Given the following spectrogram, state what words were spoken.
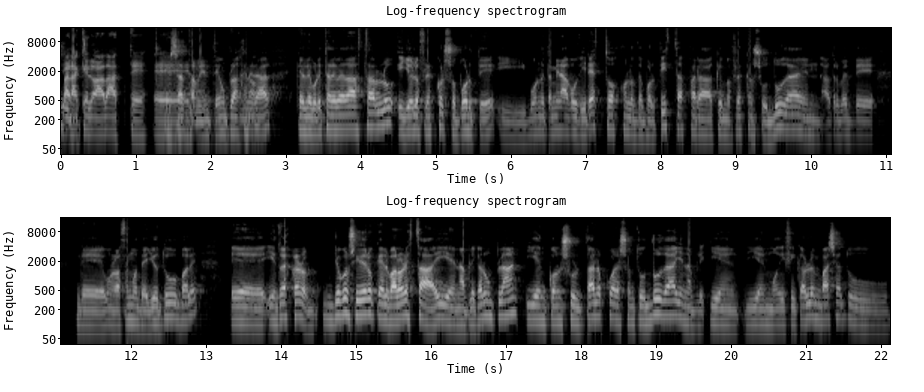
para que lo adapte? Exactamente, un plan general que el deportista debe adaptarlo y yo le ofrezco el soporte y bueno, también hago directos con los deportistas para que me ofrezcan sus dudas a través de, bueno, lo hacemos de YouTube, ¿vale? Eh, y entonces, claro, yo considero que el valor está ahí, en aplicar un plan y en consultar cuáles son tus dudas y en, y en, y en modificarlo en base a tu,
